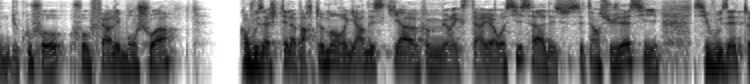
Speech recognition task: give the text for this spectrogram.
du coup, il faut, faut faire les bons choix quand vous achetez l'appartement, regardez ce qu'il y a comme mur extérieur aussi. Ça, c'est un sujet. Si, si vous êtes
